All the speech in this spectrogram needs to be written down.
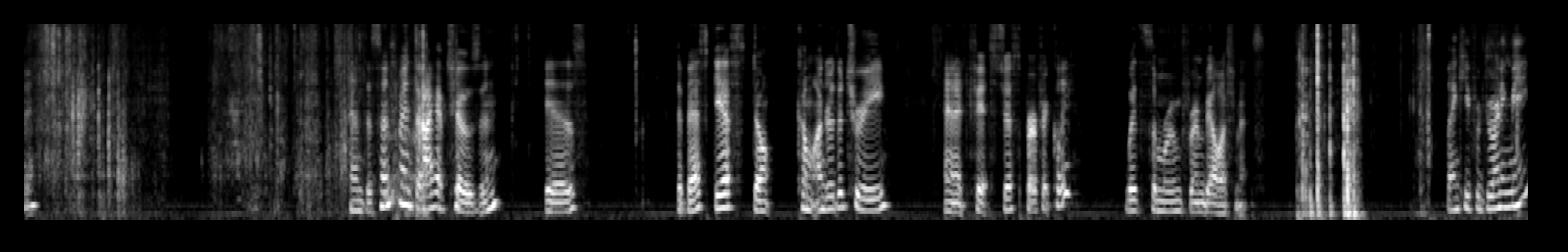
Okay. And the sentiment that I have chosen is the best gifts don't come under the tree. and it fits just perfectly with some room for embellishments. Thank you for joining me,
